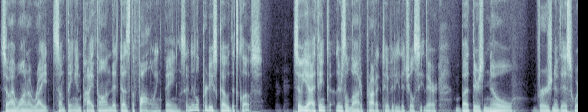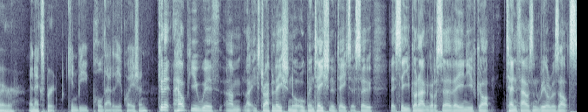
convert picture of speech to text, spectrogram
So I want to write something in Python that does the following things, and it'll produce code that's close. So yeah, I think there's a lot of productivity that you'll see there, but there's no version of this where an expert can be pulled out of the equation. Can it help you with um, like extrapolation or augmentation of data? So let's say you've gone out and got a survey and you've got 10,000 real results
